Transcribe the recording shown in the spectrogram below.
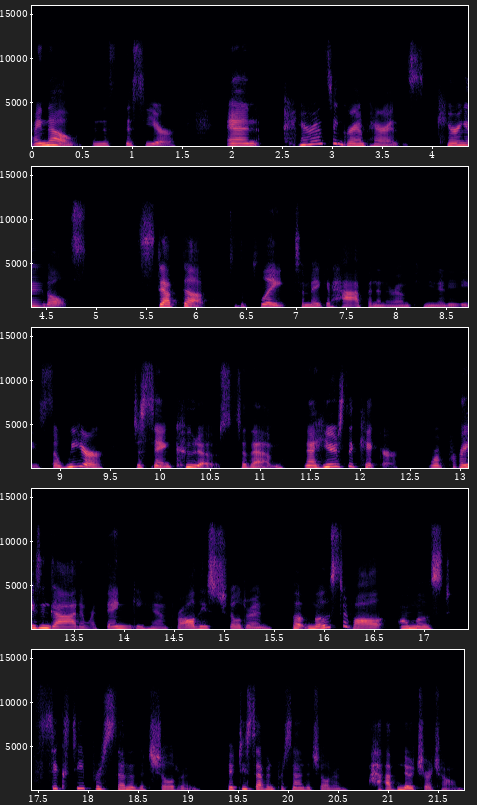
I know in this this year. And parents and grandparents, caring adults stepped up to the plate to make it happen in their own communities. So we are just saying kudos to them. Now, here's the kicker we're praising God and we're thanking Him for all these children. But most of all, almost 60% of the children, 57% of the children have no church home.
